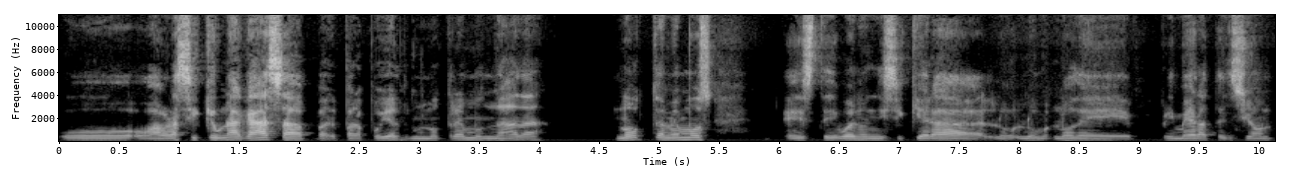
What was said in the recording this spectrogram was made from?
o, ahora sí que una gasa para, apoyar, no traemos nada, no tenemos, este, bueno, ni siquiera lo, lo de primera atención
